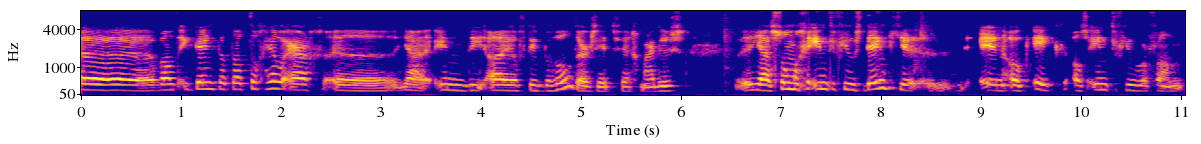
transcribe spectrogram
Uh, want ik denk dat dat toch heel erg uh, ja, in the eye of the beholder zit, zeg maar. Dus uh, ja, sommige interviews denk je, en ook ik als interviewer van...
